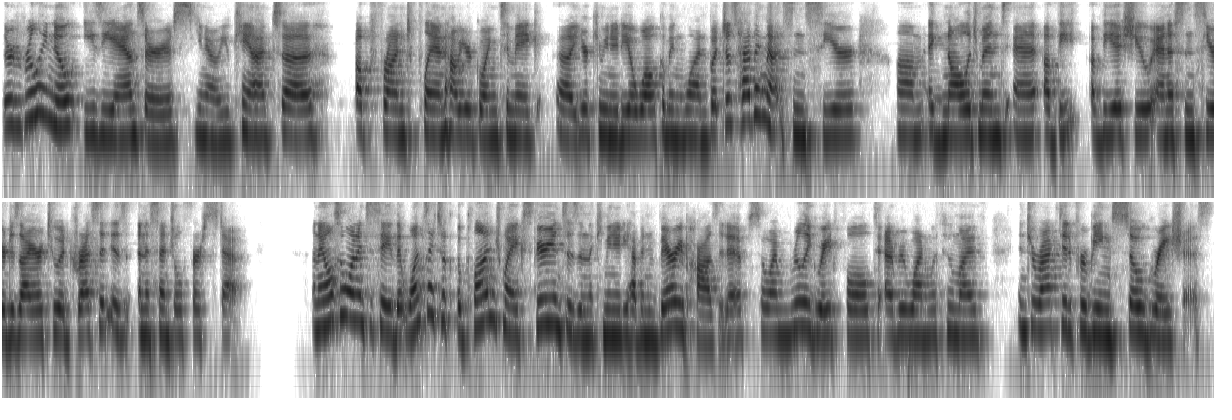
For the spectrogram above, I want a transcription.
There's really no easy answers. You know, you can't uh, upfront plan how you're going to make uh, your community a welcoming one, but just having that sincere um, acknowledgement of the of the issue and a sincere desire to address it is an essential first step. And I also wanted to say that once I took the plunge, my experiences in the community have been very positive. So I'm really grateful to everyone with whom I've interacted for being so gracious.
